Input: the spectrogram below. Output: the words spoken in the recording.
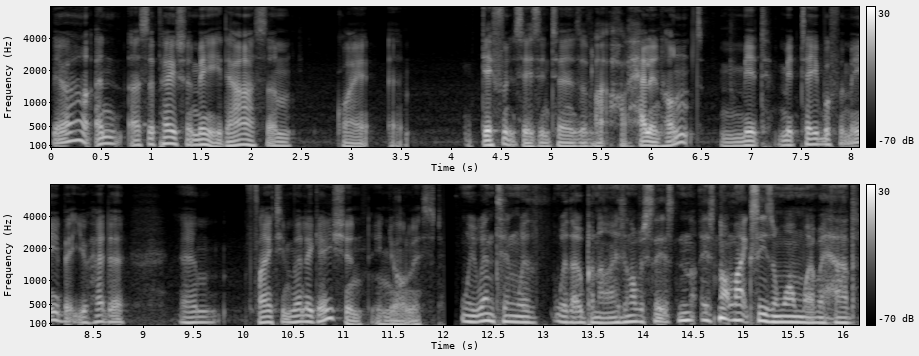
there are, and I suppose for me, there are some quite um, differences in terms of like Helen Hunt mid mid table for me, but you had a um, fighting relegation in your list. We went in with, with open eyes, and obviously it's not, it's not like season one where we had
